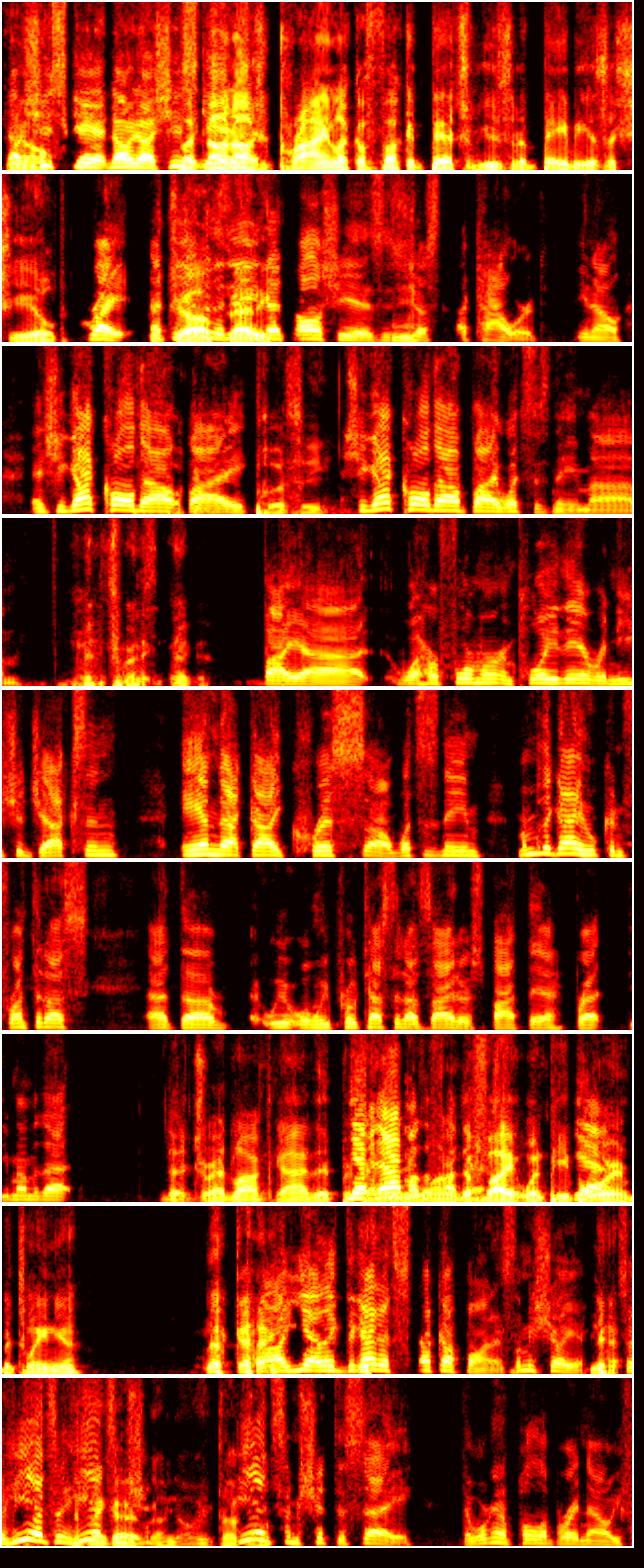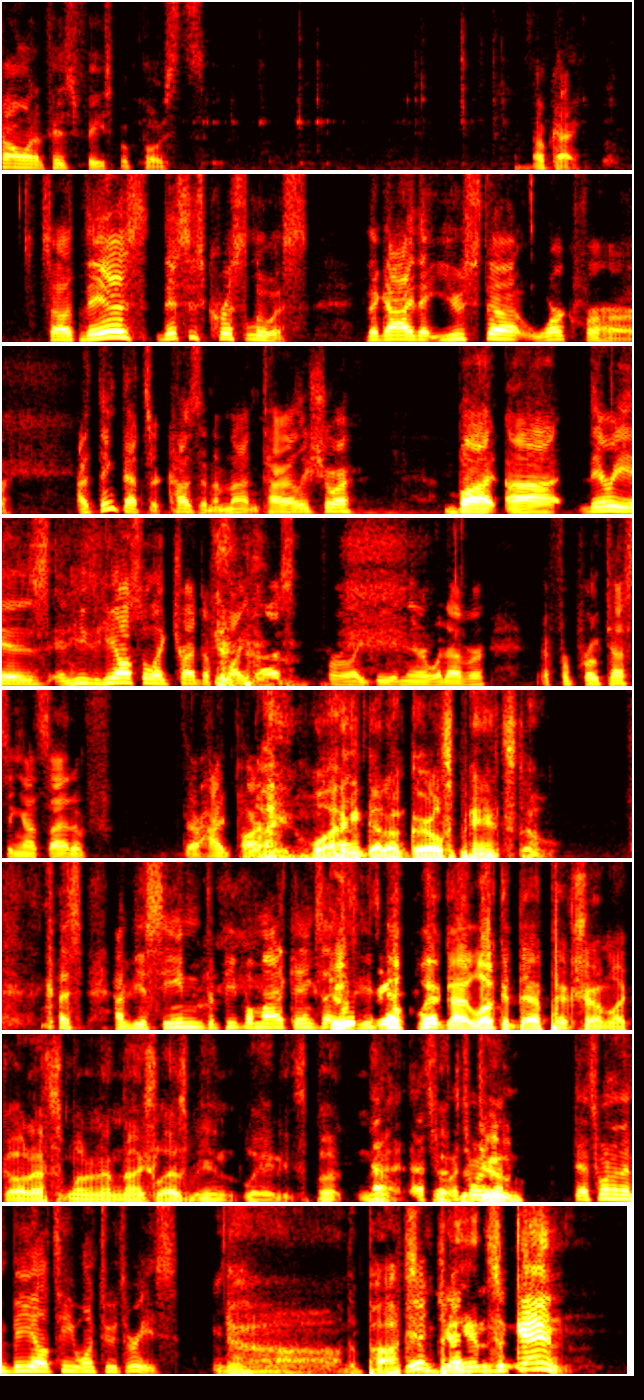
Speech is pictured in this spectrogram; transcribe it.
you No, know. she's scared. No, no, she's but no, scared. no, she's crying like a fucking bitch, using a baby as a shield. Right. Good At the job, end of the fatty. day, that's all she is, is Mm. just a coward, you know. And she got called out by Pussy. she got called out by what's his name? Um That's right. By uh what her former employee there, Renisha Jackson, and that guy Chris, uh, what's his name? Remember the guy who confronted us at the we when we protested outside her spot there, Bret? Do you remember that? The dreadlocked guy that Yeah, that he wanted to fight when people Yeah. were in between you. Guy. Uh yeah, like the guy that stuck up on us. Let me show you. Yeah. So he had some I he had think some I, shit- I know he about. had some shit to say that we're gonna pull up right now. We found one of his Facebook posts. Okay, so there's this is Chris Lewis, the guy that used to work for her. I think that's her cousin. I'm not entirely sure, but uh there he is, and he's he also like tried to fight us for like being there, or whatever, uh, for protesting outside of their Hyde Park. Why, why he got on girls' pants though? Because have you seen the people Monica hangs out? Dude, he's real got- quick, I look at that picture. I'm like, oh, that's one of them nice lesbian ladies. But no, that- that's, that's that's a dude. them. That's one of them BLT one two threes. No, the pots Yeah, and Jen- pans again.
